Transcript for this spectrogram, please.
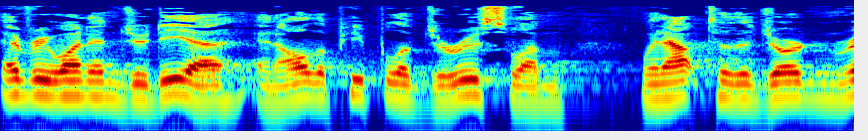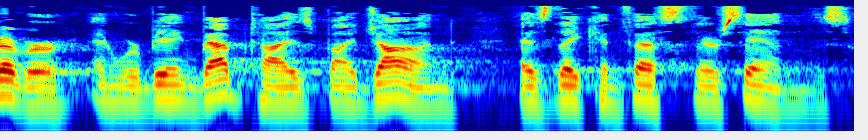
Everyone in Judea and all the people of Jerusalem went out to the Jordan River and were being baptized by John as they confessed their sins.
